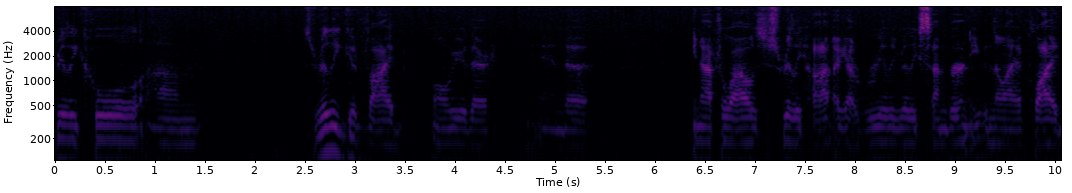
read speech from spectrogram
really cool. Um, it's a really good vibe while we were there, and uh, you know, after a while, it was just really hot. I got really, really sunburned, even though I applied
